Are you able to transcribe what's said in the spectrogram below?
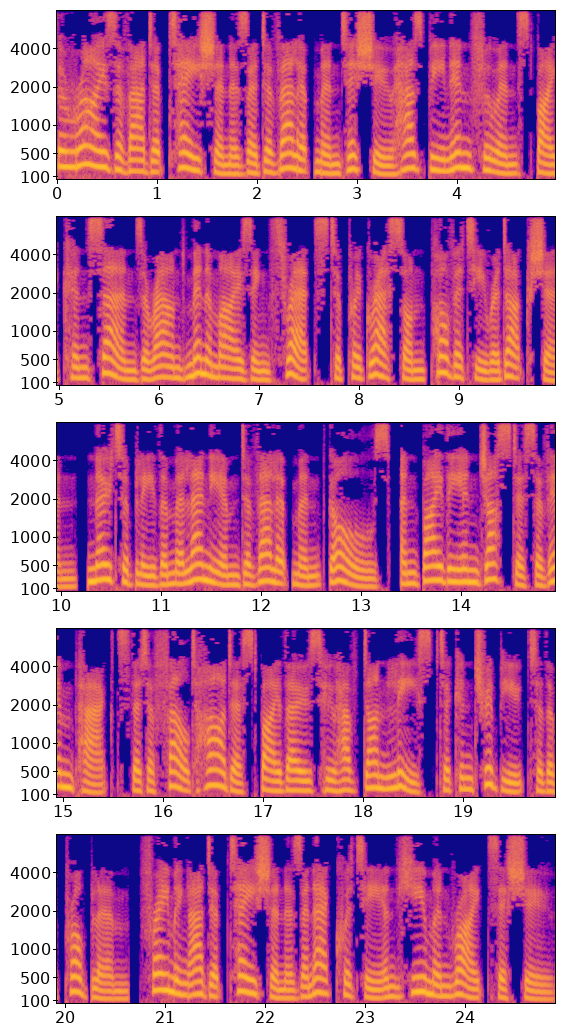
The rise of adaptation as a development issue has been influenced by concerns around minimizing threats to progress on poverty reduction, notably the Millennium Development Goals, and by the injustice of impacts that are felt hardest by those who have done least to contribute to the problem, framing adaptation as an equity and human rights issue.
